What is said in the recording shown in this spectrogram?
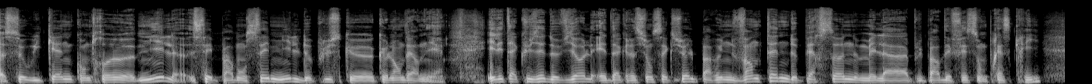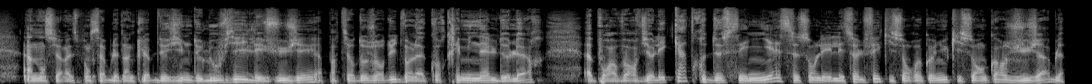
euh, ce week-end contre euh, 1000, c'est pardon, c'est 1000 de plus que, que l'an dernier. Il est accusé de viol et d'agression sexuelle par une vingtaine de personnes, mais la plupart des faits sont prescrits. Un ancien responsable d'un club de gym de Louviers, il est jugé à partir d'aujourd'hui devant la cour criminelle de l'Eure euh, pour avoir violé quatre de ses nièces. Ce sont les, les seuls faits qui sont reconnus, qui sont encore jugeables.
